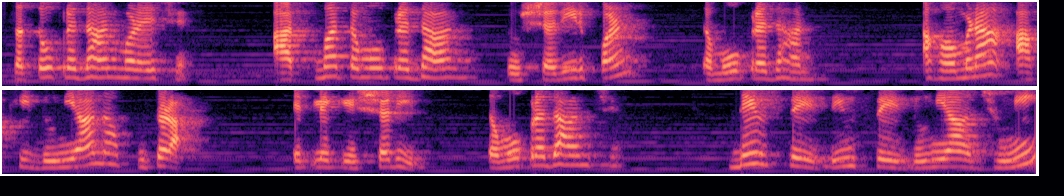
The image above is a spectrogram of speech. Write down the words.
સતો પ્રધાન મળે છે. આત્મા તમો પ્રધાન, તો શરીર પણ તમો પ્રધાન. હમણાં આખી દુનિયાના પૂતળા એટલે કે શરીર તમો પ્રધાન છે. દિવસે દિવસે દુનિયા જૂની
